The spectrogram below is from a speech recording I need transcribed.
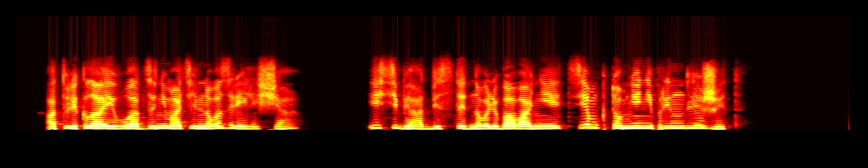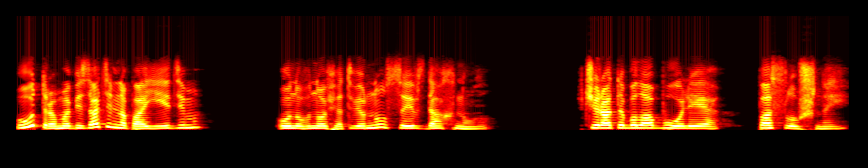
— отвлекла его от занимательного зрелища и себя от бесстыдного любования тем, кто мне не принадлежит. Утром обязательно поедем. Он вновь отвернулся и вздохнул. Вчера ты была более послушной.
